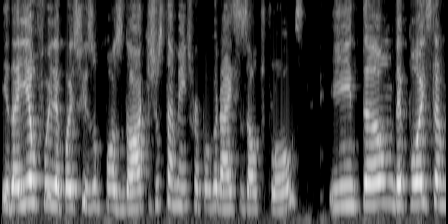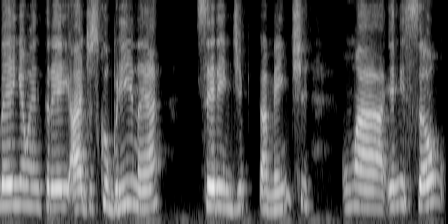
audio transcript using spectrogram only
E daí eu fui, depois fiz um pós-doc justamente para procurar esses outflows. E então, depois também eu entrei a descobrir, né, serendipitamente, uma emissão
